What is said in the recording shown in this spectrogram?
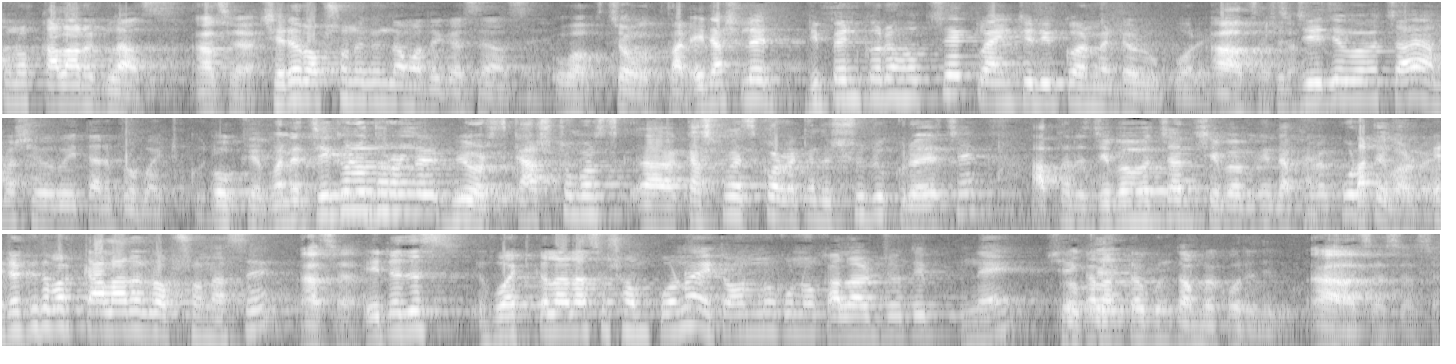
কোনো কালার গ্লাস আচ্ছা। সেটার অপশনও কিন্তু আমাদের কাছে আছে। ওয়াও চমৎকার। এটা আসলে ডিপেন্ড করে হচ্ছে ক্লায়েন্টের রিকোয়ারমেন্টের উপরে। আচ্ছা, আচ্ছা। যে যেভাবে চায় আমরা সেভাবেই তার প্রোভাইড করি। ওকে মানে যে কোনো ধরনের ভিউয়ার্স কাস্টমার কাস্টমাইজ করার কিন্তু সুযোগ রয়েছে। আপনারা যেভাবে চান সেভাবে কিন্তু আপনারা করতে পারবেন। এটা কিন্তু আবার কালারের অপশন আছে। আচ্ছা। এটা জাস্ট হোয়াইট কালার আছে সম্পূর্ণ এটা অন্য কোনো কালার যদি নেয় সেই. কালারটাও কিন্তু আমরা করে দেব। আচ্ছা আচ্ছা আচ্ছা।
